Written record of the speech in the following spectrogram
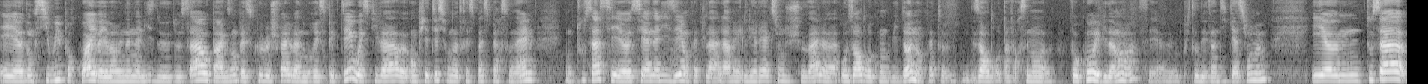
Et euh, donc, si oui, pourquoi? Il va y avoir une analyse de, ça. Ou par exemple, est-ce que le cheval va nous respecter ou est-ce qu'il va euh, empiéter sur notre espace personnel? Donc tout ça, c'est analyser en fait les réactions du cheval aux ordres qu'on lui donne, en fait, des ordres pas forcément vocaux évidemment, hein, c'est plutôt des indications même. Et euh, tout ça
